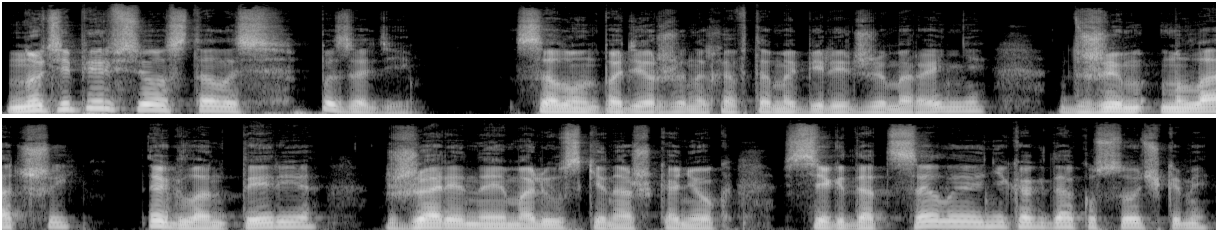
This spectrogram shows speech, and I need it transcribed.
Но теперь все осталось позади. Салон подержанных автомобилей Джима Ренни, Джим-младший, Эглантерия, жареные моллюски наш конек, всегда целые, никогда кусочками,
